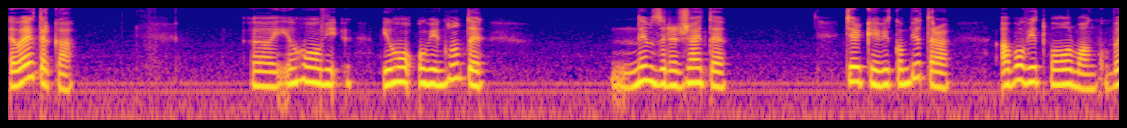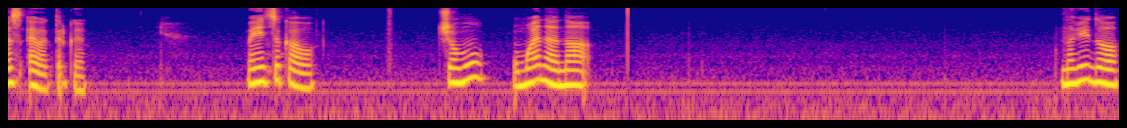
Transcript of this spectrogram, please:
електрика, е, його, його увімкнути, ним заряджайте тільки від комп'ютера або від поwerbanку без електрики. Мені цікаво, чому у мене на на відео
